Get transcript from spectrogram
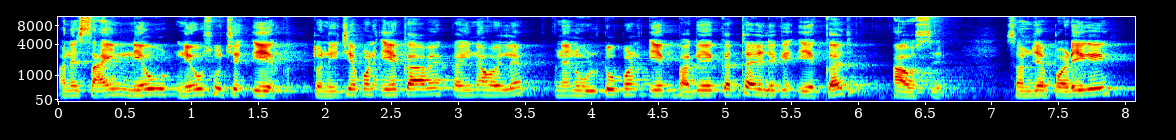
અને સાઈન નેવું નેવું શું છે? એક. તો નીચે પણ એક આવે, કંઈ ના હોય એટલે. અને એનું ઉલટું પણ એક ભાગે એક જ થાય એટલે કે એક જ આવશે. સમજે પડી ગઈ?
